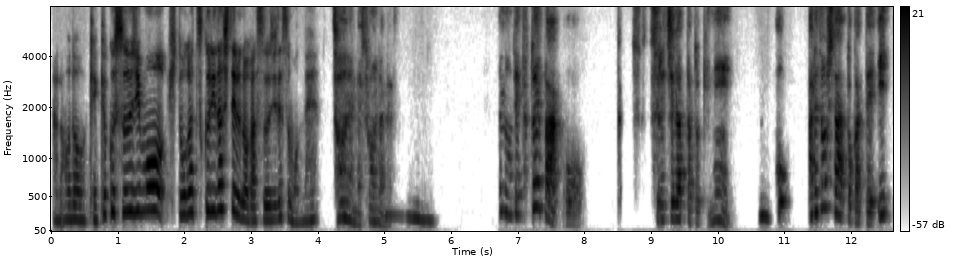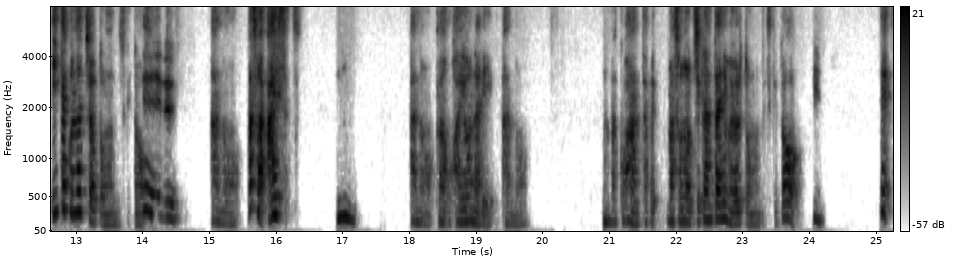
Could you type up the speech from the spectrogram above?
なるほど。結局数字も人が作り出してるのが数字ですもんね。そうなんです、そうなんです。うんなので、例えば、こう、すれ違った時にうん、お、あれどうしたとかって言い言いたくなっちゃうと思うんですけど、ええ、あの、まずは挨拶。うん。あの、まあ、おはようなり、あの、うんまあ、ご飯食べ、まあ、その時間帯にもよると思うんですけどええ、で、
